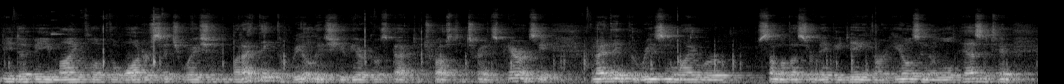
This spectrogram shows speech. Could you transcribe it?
need to be mindful of the water situation, but I think the real issue here goes back to trust and transparency. And I think the reason why we're, some of us are maybe digging our heels and a little hesitant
